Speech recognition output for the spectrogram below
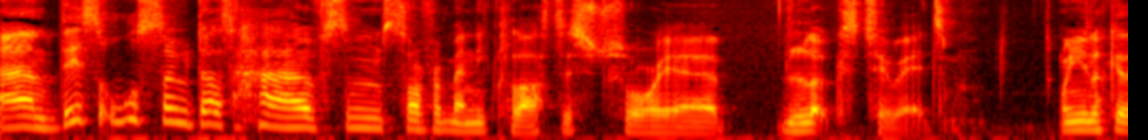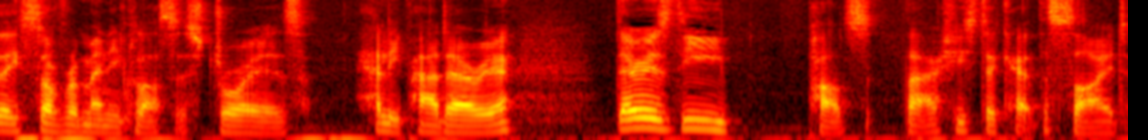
And this also does have some Sovremenny class destroyer looks to it. When you look at a Sovremenny class destroyer's helipad area, there is the parts that actually stick out the side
